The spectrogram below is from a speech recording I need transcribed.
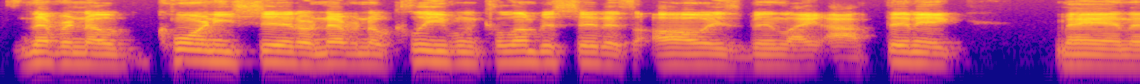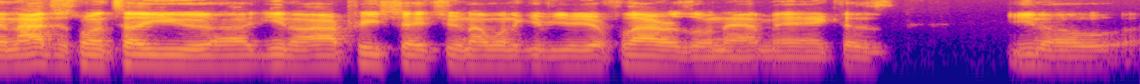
it's never no corny shit or never no Cleveland Columbus shit. It's always been like authentic, man. And I just want to tell you, uh, you know, I appreciate you, and I want to give you your flowers on that, man, because you know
